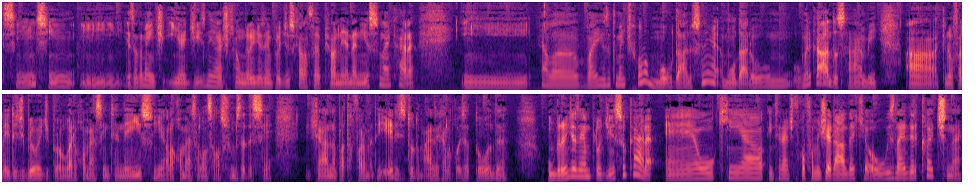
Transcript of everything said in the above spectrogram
Sim, sim, e exatamente. E a Disney acho que é um grande exemplo disso, que ela foi a pioneira nisso, né, cara? E ela vai exatamente como moldar, o, moldar o, o mercado, sabe? A, que não falei da HBO, a HBO agora começa a entender isso e ela começa a lançar os filmes da DC já na plataforma deles e tudo mais, aquela coisa toda. Um grande exemplo disso, cara, é o que a internet ficou famigerada, que é o Snyder Cut, né?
